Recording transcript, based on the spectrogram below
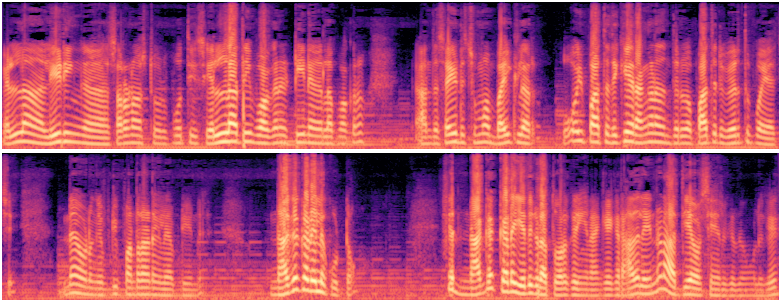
எல்லா லீடிங் சரவணா ஸ்டோர் போத்திஸ் எல்லாத்தையும் பார்க்குறேன் டி நகரில் பார்க்குறோம் அந்த சைடு சும்மா பைக்கில் போய் பார்த்ததுக்கே ரங்கநாதன் தெருவை பார்த்துட்டு வெறுத்து போயாச்சு. என்ன அவனுங்க இப்படி பண்ணுறானுங்களே அப்படின்னு. நகை கடையில் கூட்டம். சரி நகை கடை எதுக்கடா திறக்கிறீங்க? நான் கேட்குறேன் அதில் என்னடா அத்தியாவசியம் இருக்குது உங்களுக்கு?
